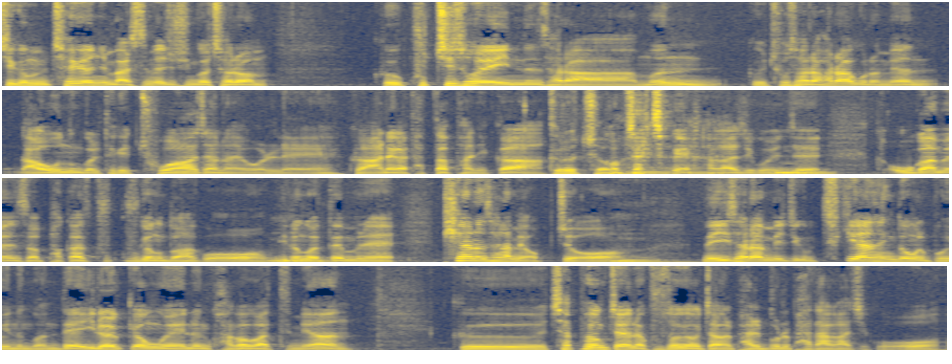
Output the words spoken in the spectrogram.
지금 최 의원님 말씀해 주신 것처럼 그 구치소에 있는 사람은 그 조사를 하라 그러면 나오는 걸 되게 좋아하잖아요, 원래. 그 아내가 답답하니까. 그렇죠. 검찰청에 가가지고 이제 오가면서 바깥 구- 구경도 하고 이런 것 때문에 피하는 사람이 없죠. 근데 이 사람이 지금 특이한 행동을 보이는 건데 이럴 경우에는 과거 같으면 그 체포영장이나 구속영장을 발부를 받아가지고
